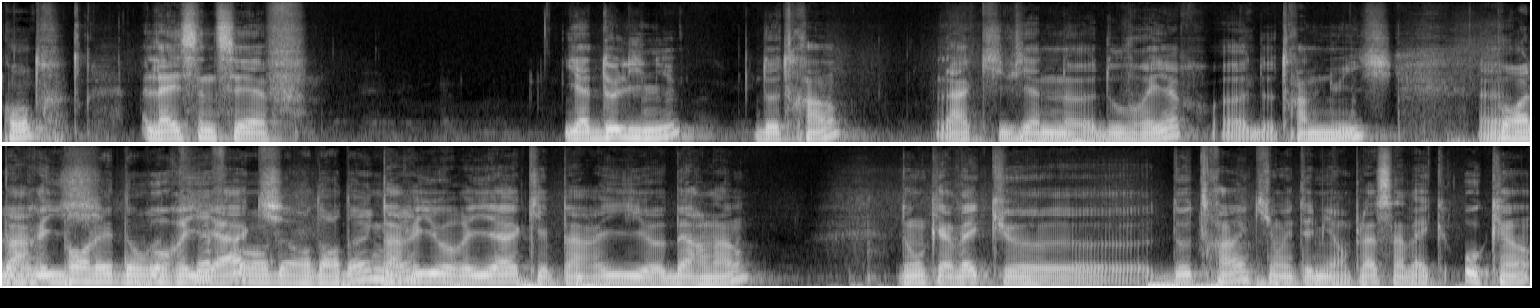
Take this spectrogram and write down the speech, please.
Contre? La SNCF. Il y a deux lignes de train là qui viennent d'ouvrir, de train de nuit. pour aller, Paris, pour aller dans Aurillac, en, Dordogne, Paris Aurillac et Paris Berlin donc avec euh, deux trains qui ont été mis en place avec aucun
